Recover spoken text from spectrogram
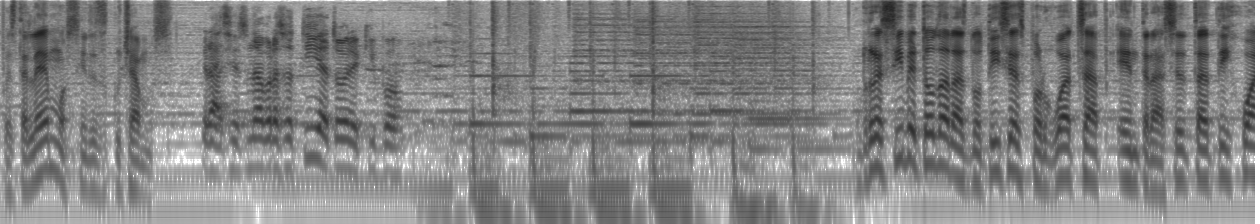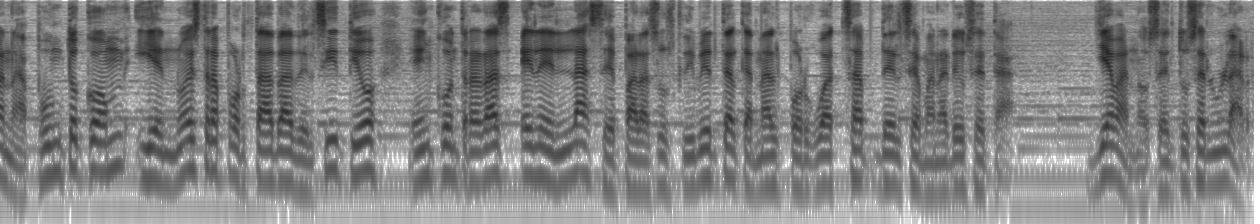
pues te leemos y te escuchamos. Gracias, un abrazo a ti y a todo el equipo. Recibe todas las noticias por WhatsApp. Entra a ztijuana.com y en nuestra portada del sitio encontrarás el enlace para suscribirte al canal por WhatsApp del Semanario Z. Llévanos en tu celular.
